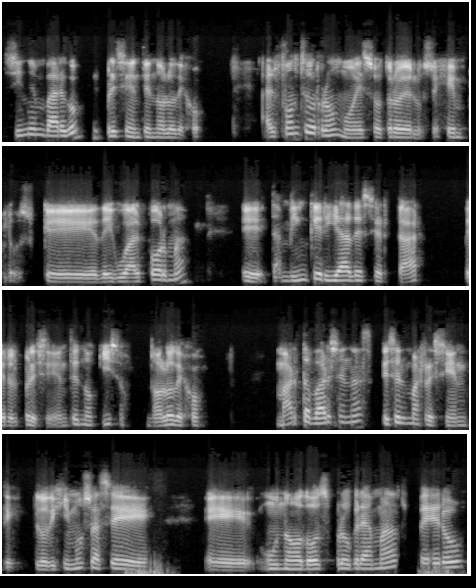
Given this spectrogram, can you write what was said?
Sin embargo, el presidente no lo dejó. Alfonso Romo es otro de los ejemplos que de igual forma eh, también quería desertar, pero el presidente no quiso, no lo dejó. Marta Bárcenas es el más reciente, lo dijimos hace eh, uno o dos programas, pero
